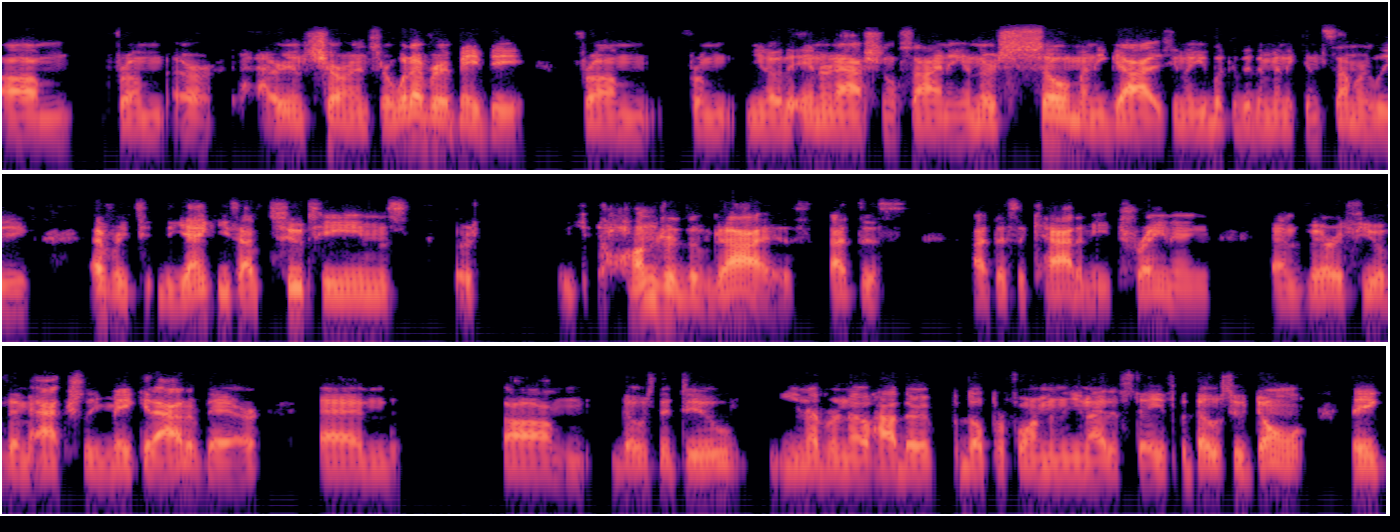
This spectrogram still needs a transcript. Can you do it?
um, from or, or insurance or whatever it may be from from you know the international signing. And there's so many guys. You know, you look at the Dominican Summer League. Every t- the Yankees have two teams. There's hundreds of guys at this at this academy training and very few of them actually make it out of there. And um, those that do, you never know how they they'll perform in the United States. But those who don't, they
